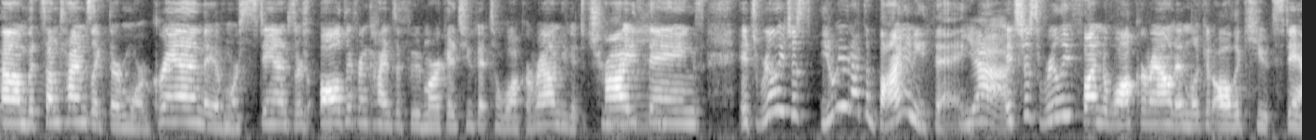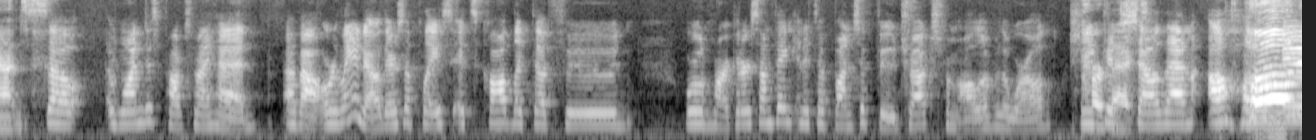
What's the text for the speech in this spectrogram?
Um, but sometimes like they're more grand. They have more stands. There's all different kinds of food markets. You get to walk around. You get to try Mhm. things. It's really just you don't even have to buy anything. Yeah. It's just really fun to walk around and look at all the cute stands. So one just popped to my head about Orlando. There's a place. It's called like the Food World Market or something, and it's a bunch of food trucks from all over the world. She could Perfect. show them a whole, Whole new,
